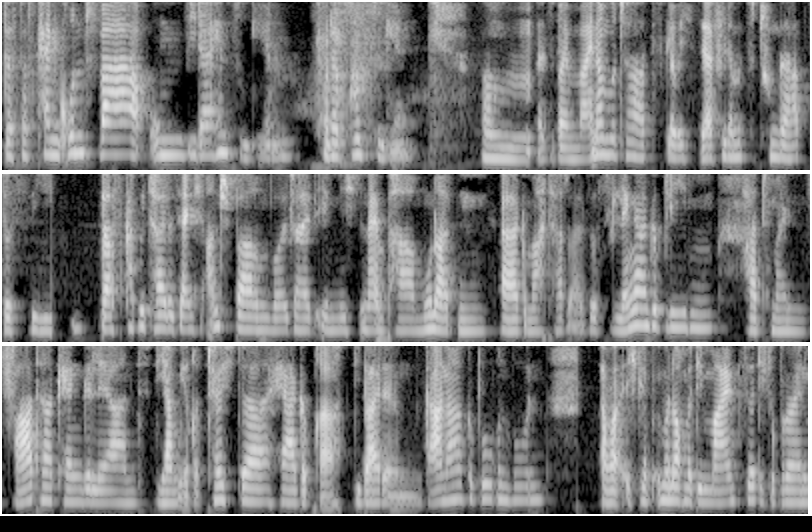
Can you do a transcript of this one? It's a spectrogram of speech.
dass das kein Grund war, um wieder hinzugehen oder zurückzugehen. Ähm, also bei meiner Mutter hat es, glaube ich, sehr viel damit zu tun gehabt, dass sie das Kapital, das sie eigentlich ansparen wollte, halt eben nicht in ein paar Monaten äh, gemacht hat. Also ist sie länger geblieben, hat meinen Vater kennengelernt, die haben ihre Töchter hergebracht, die beide in Ghana geboren wurden. Aber ich glaube immer noch mit dem Mindset, ich glaube bei,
